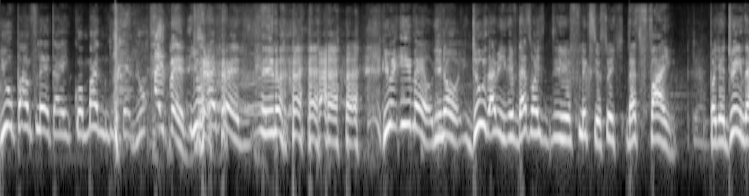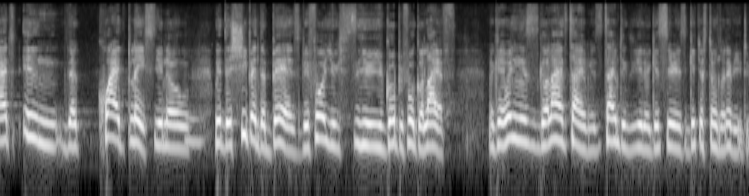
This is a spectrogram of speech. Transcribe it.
You pamphlet, I command you. You iPad. you iPad, you know, you email, you know, dude. I mean, if that's why you flicks your switch, that's fine. But you're doing that in the quiet place, you know, with the sheep and the bears before you you, you go before Goliath. Okay, when it's Goliath time, it's time to you know get serious, get your stones, whatever you do.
